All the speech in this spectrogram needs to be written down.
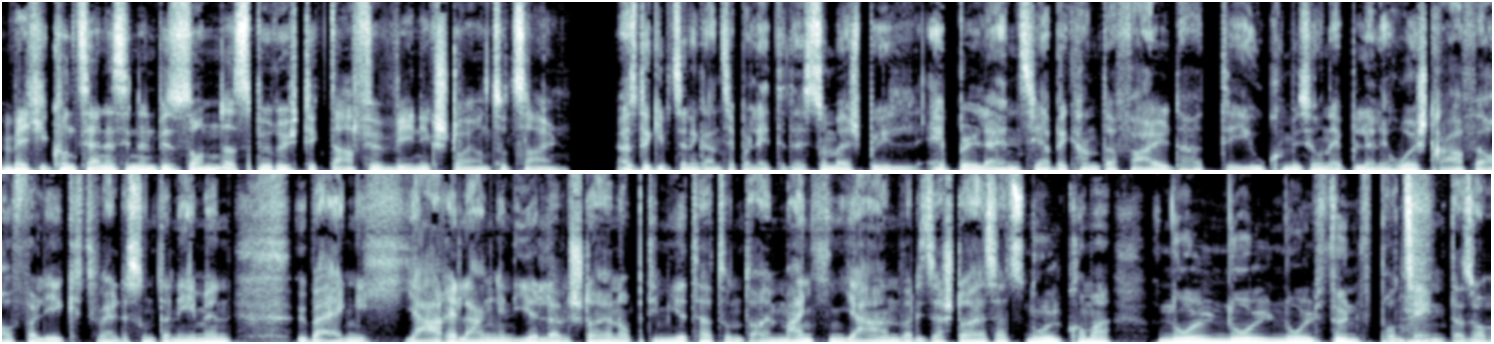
welche Konzerne sind denn besonders berüchtigt dafür, wenig Steuern zu zahlen? Also da gibt es eine ganze Palette. Da ist zum Beispiel Apple ein sehr bekannter Fall. Da hat die EU-Kommission Apple eine hohe Strafe auferlegt, weil das Unternehmen über eigentlich jahrelang in Irland Steuern optimiert hat und in manchen Jahren war dieser Steuersatz 0,0005 Prozent. Also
